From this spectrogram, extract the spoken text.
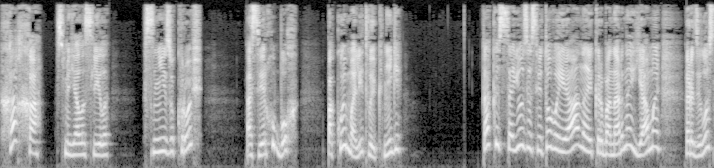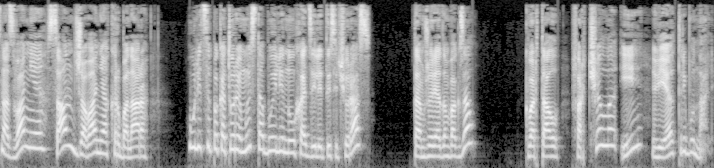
«Ха-ха!» — смеялась Лила. «Снизу кровь, а сверху Бог» покой, молитвы и книги. Так из союза святого Иоанна и Карбонарной ямы родилось название Сан-Джованни-Карбонара, улицы, по которой мы с тобой, Лину, ходили тысячу раз. Там же рядом вокзал, квартал Форчелло и Виа-Трибуналь.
